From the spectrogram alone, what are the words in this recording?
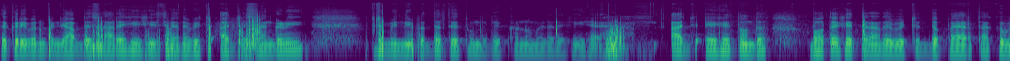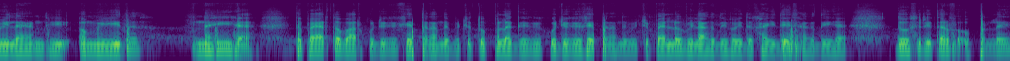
ਤਕਰੀਬਨ ਪੰਜਾਬ ਦੇ ਸਾਰੇ ਹੀ ਹਿੱਸਿਆਂ ਦੇ ਵਿੱਚ ਅੱਜ ਸੰਘਣੀ ਜ਼ਮੀਨੀ ਪੱਧਰ ਤੇ ਧੁੰਦ ਦੇਖਣ ਨੂੰ ਮਿਲ ਰਹੀ ਹੈ। ਅੱਜ ਇਹ ਧੁੰਦ ਬਹੁਤੇ ਖੇਤਰਾਂ ਦੇ ਵਿੱਚ ਦੁਪਹਿਰ ਤੱਕ ਵੀ ਲੈਣ ਦੀ ਉਮੀਦ ਨਹੀਂ ਹੈ। ਦੁਪਹਿਰ ਤੋਂ ਬਾਅਦ ਕੁਝ ਕੁ ਖੇਤਰਾਂ ਦੇ ਵਿੱਚ ਧੁੱਪ ਲੱਗੇਗੀ, ਕੁਝ ਕੁ ਖੇਤਰਾਂ ਦੇ ਵਿੱਚ ਪਹਿਲੋਂ ਵੀ ਲੱਗਦੀ ਹੋਈ ਦਿਖਾਈ ਦੇ ਸਕਦੀ ਹੈ। ਦੂਸਰੀ ਤਰਫ ਉੱਪਰਲੇ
